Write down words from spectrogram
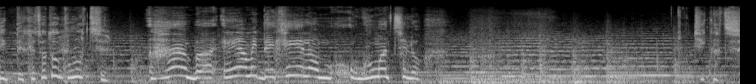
ঠিক দেখেছ তো ঘুমোচ্ছে? হ্যাঁ এই আমি দেখে এলাম ও ঘুমাচ্ছিল। ঠিক আছে।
